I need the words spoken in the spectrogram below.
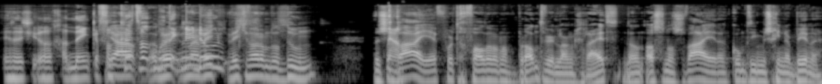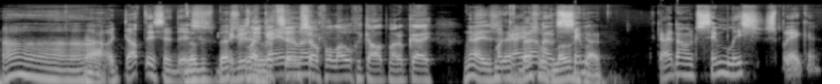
En dat je dan gaat denken van, kut, wat moet we- ik nu doen? Weet, weet je waarom we dat doen? We Nou. zwaaien voor het geval er dan een brandweer langs rijdt. Dan, als ze dan zwaaien, dan komt hij misschien naar binnen. Ah, Ja. dat is het dus. dat is best Ik wist niet dat- dat ook- zoveel logica had, maar oké. Nee, er Maar echt kan je best dan wel ook logica sim-. Kan je dan ook Simlish spreken?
